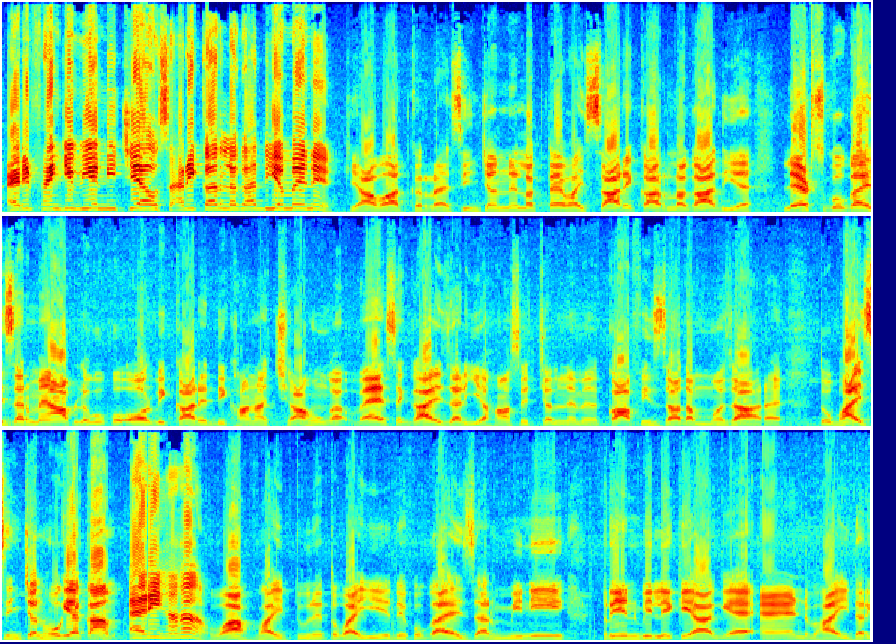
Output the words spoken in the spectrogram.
अरे फ्रेंकी भैया नीचे आओ सारी कार लगा दिया मैंने। क्या बात कर रहा है? सिंचन ने लगता है भाई सारे कार लगा दिए लेट्स गो गाइस यार मैं आप लोगों को और भी कारें दिखाना चाहूँगा। वैसे गाइस यार यहाँ से चलने में काफ़ी ज़्यादा मज़ा आ रहा है। तो भाई सिंचन हो गया काम? अरे हाँ हाँ। वाह भाई तूने तो भाई ये देखो गाइस यार मिनी ट्रेन भी लेके आ गया है एंड भाई इधर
